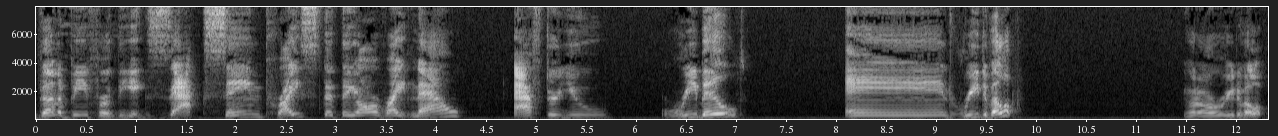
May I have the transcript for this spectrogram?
gonna be for the exact same price that they are right now after you rebuild and redevelop? You gonna redevelop?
